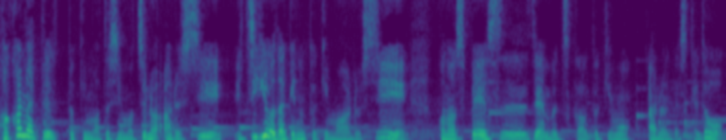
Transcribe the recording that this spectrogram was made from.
書かないって時も私もちろんあるし、一行だけの時もあるし、このスペース全部使う時もあるんですけど、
